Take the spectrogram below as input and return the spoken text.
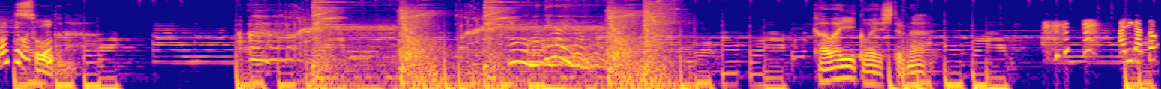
もしそうだな。もう待てないよ。可愛い声してるな。ありがとう。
